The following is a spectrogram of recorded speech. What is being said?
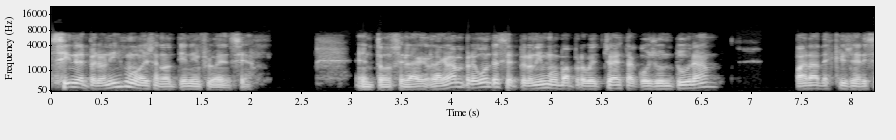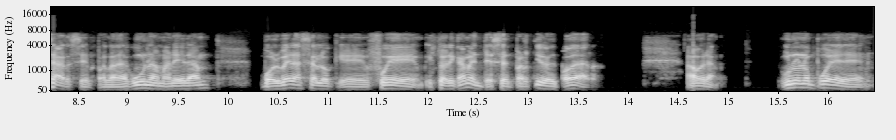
sin el peronismo ella no tiene influencia. Entonces, la, gran pregunta es si el peronismo va a aprovechar esta coyuntura para deskirchnerizarse, para de alguna manera volver a ser lo que fue históricamente, es el partido del poder. Ahora, uno no puede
